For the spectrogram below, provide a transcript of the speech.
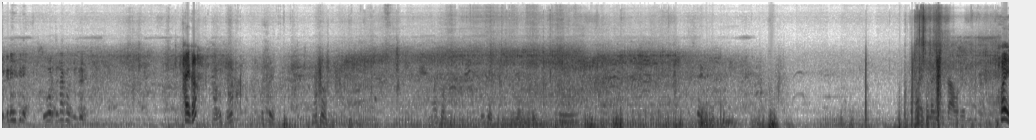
इकडे इकडे. तू वरती दाखव की इकडे. आहे का? हा बघ कसं नको. नको. ठीक आहे होय.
